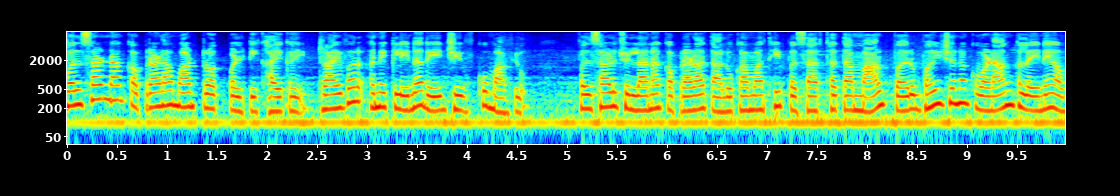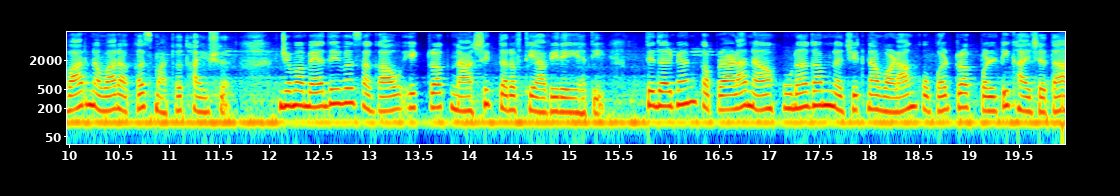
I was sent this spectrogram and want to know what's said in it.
વલસાડના કપરાણામાં ટ્રક પલટી ખાઈ ગઈ. ડ્રાઈવર અને ક્લીનરે જીવ ગુમાવ્યો. વલસાડ જિલ્લાના કપરાડા તાલુકામાંથી પસાર થતા માર્ગ પર ભયજનક વળાંક લઈને અવારનવાર અકસ્માતો થાય છે, જેમાં બે દિવસ અગાઉ એક ટ્રક નાસિક તરફથી આવી રહી હતી. તે દરમિયાન કપરાડાના હુડા ગામ નજીકના વળાંક ઉપર ટ્રક પલટી ખાઈ જતા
